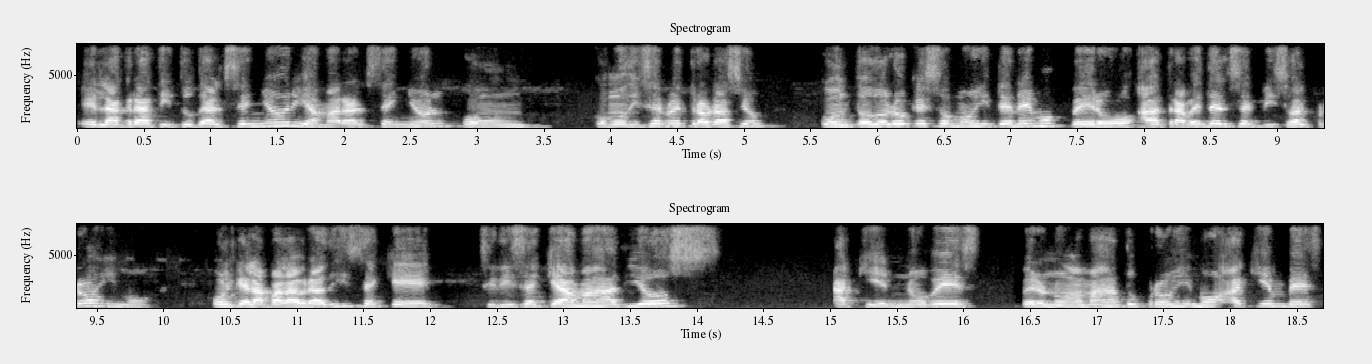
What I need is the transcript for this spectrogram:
eh, la gratitud al Señor y amar al Señor con, como dice nuestra oración, con todo lo que somos y tenemos, pero a través del servicio al prójimo, porque la palabra dice que si dices que amas a Dios, a quien no ves, pero no amas a tu prójimo, a quien ves,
